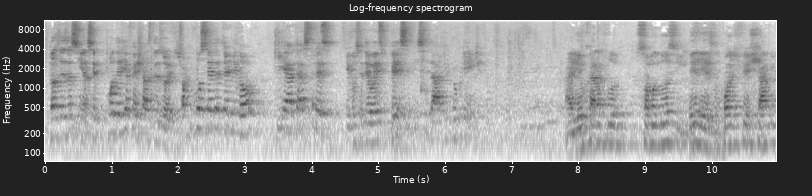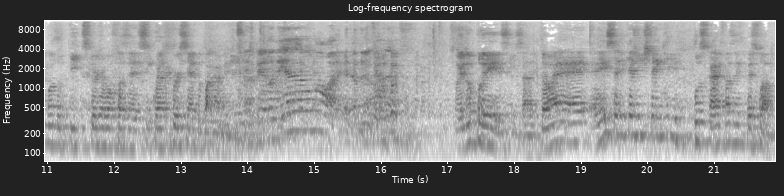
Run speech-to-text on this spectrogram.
Então, às vezes, assim, ó, você poderia fechar às 18, só que você determinou que é até às 13. E você deu a especificidade para o cliente. Aí o cara falou, só mandou assim, beleza, pode fechar, me manda o Pix que eu já vou fazer 50% do pagamento. Não esperou nem uma hora. Foi no play, assim, sabe? Então é, é, é isso aí que a gente tem que buscar e fazer com o pessoal.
